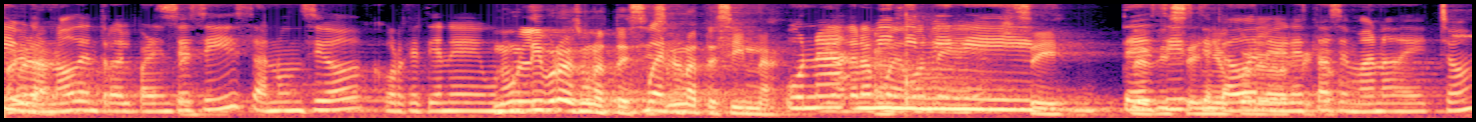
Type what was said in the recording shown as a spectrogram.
carrera. libro, ¿no? Dentro del paréntesis, anuncio, Jorge tiene un... Un libro es una tesis, Bueno, una tesina. Una mini, mini Sí, tesis que acabo de leer esta semana, de hecho,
